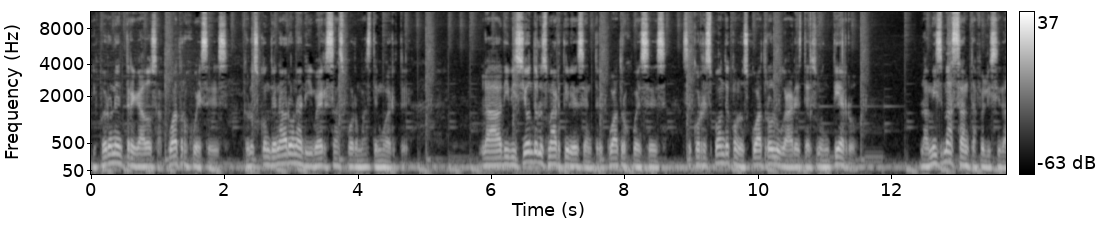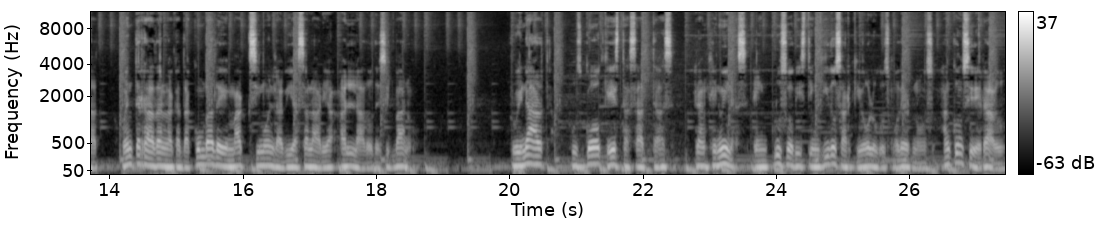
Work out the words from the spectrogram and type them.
y fueron entregados a cuatro jueces que los condenaron a diversas formas de muerte. La división de los mártires entre cuatro jueces se corresponde con los cuatro lugares de su entierro. La misma Santa Felicidad fue enterrada en la catacumba de Máximo en la Vía Salaria al lado de Silvano. Ruinart juzgó que estas actas eran genuinas e incluso distinguidos arqueólogos modernos han considerado,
